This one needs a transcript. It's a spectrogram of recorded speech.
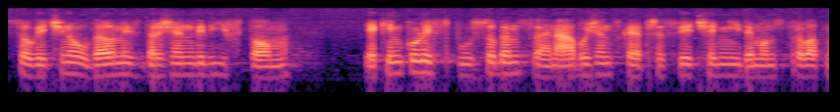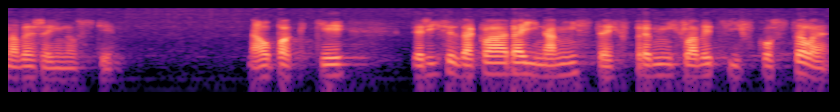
jsou většinou velmi zdrženliví v tom, jakýmkoliv způsobem své náboženské přesvědčení demonstrovat na veřejnosti. Naopak ti, kteří se zakládají na místech v prvních lavicích v kostele,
